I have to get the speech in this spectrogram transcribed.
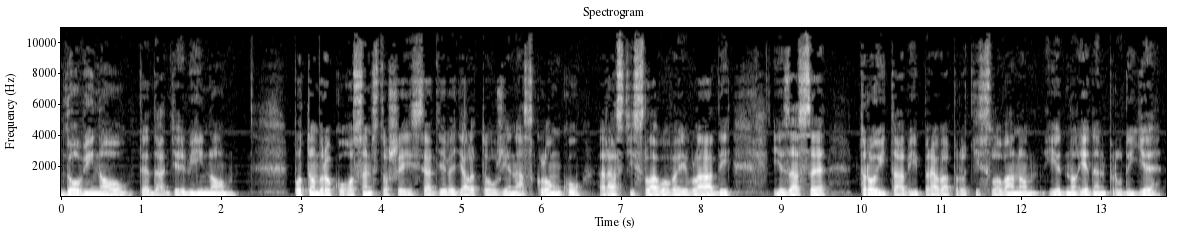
Dovinou, teda Devínom. Potom v roku 869, ale to už je na sklonku Rastislavovej vlády, je zase trojitá výprava proti Slovanom. Jedno, jeden prúd ide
